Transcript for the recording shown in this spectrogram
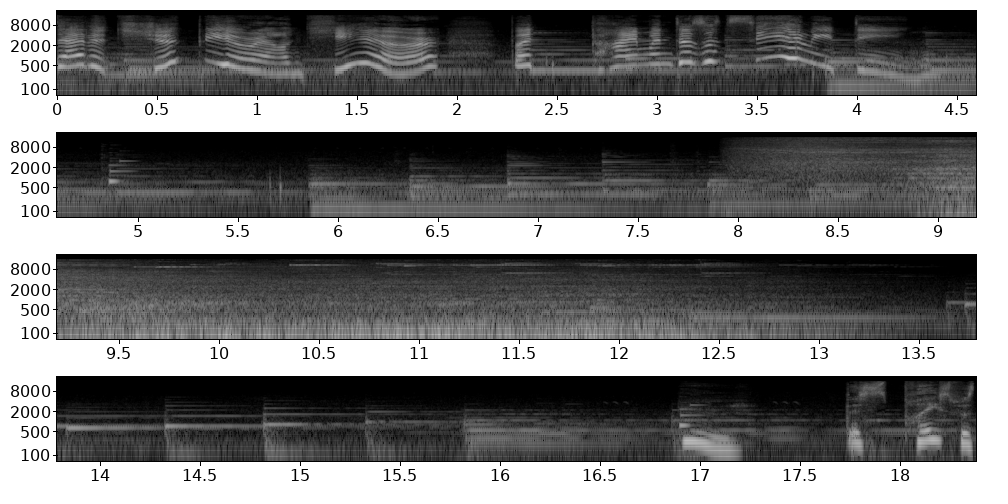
Said it should be around here, but Paimon doesn't see anything. Hmm. This place was.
